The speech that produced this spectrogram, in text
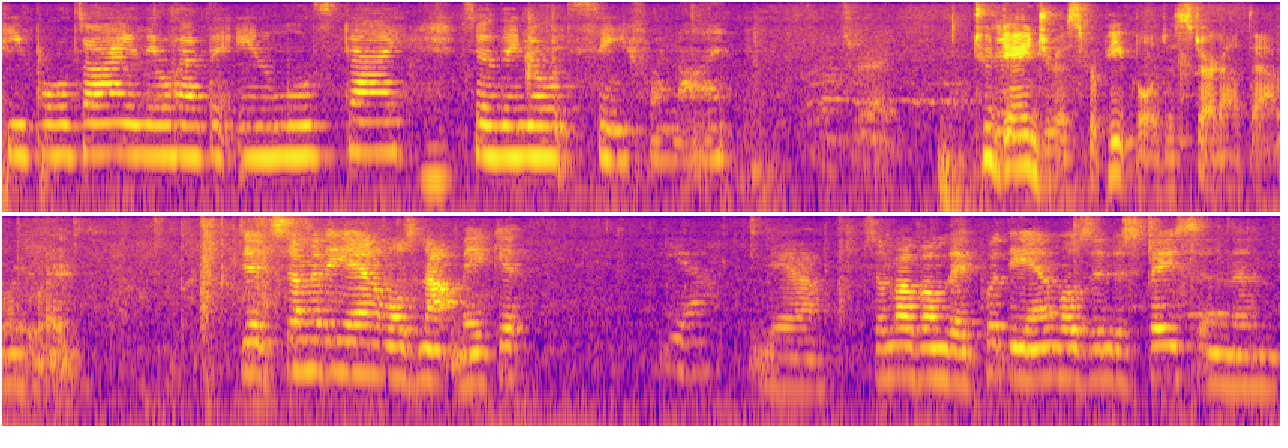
people die and they'll have the animals die, so they know it's safe or not. That's right. Too dangerous for people to start out that way, mm-hmm. right? Did some of the animals not make it? Yeah. Yeah. Some of them, they put the animals into space and then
